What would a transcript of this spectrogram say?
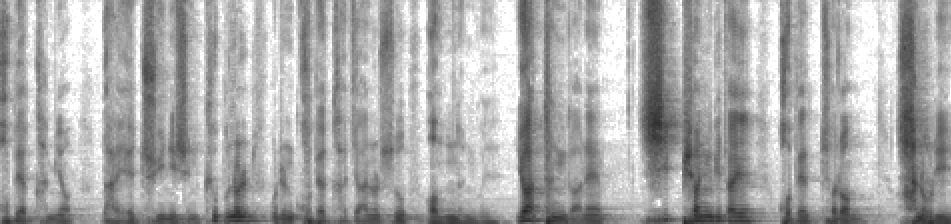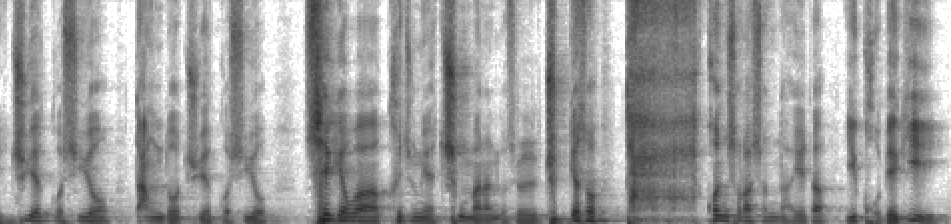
고백하며 나의 주인이신 그분을 우리는 고백하지 않을 수 없는 거예요. 여하튼 간에 시편 기자의 고백처럼 하늘이 주의 것이요 땅도 주의 것이요 세계와 그 중에 충만한 것을 주께서 다 건설하셨나이다. 이 고백이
